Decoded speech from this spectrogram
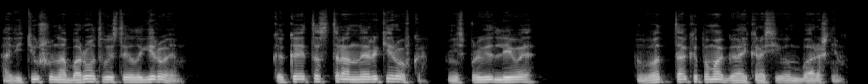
а Витюшу, наоборот, выставила героем. Какая-то странная рокировка, несправедливая. Вот так и помогай красивым барышням.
